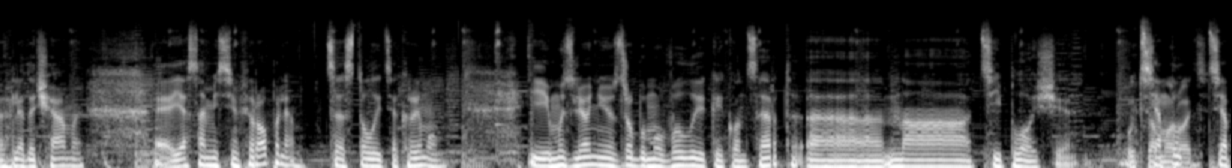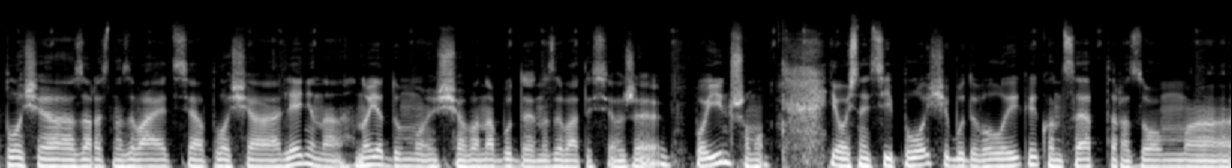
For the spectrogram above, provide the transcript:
глядачами. Е, Я сам із Сімферополя, це столиця Криму. І ми з Льонією зробимо великий концерт е, на цій площі. У Ця, цьому році. ця площа зараз називається площа Леніна. Ну я думаю, що вона буде називатися вже по-іншому. І ось на цій площі буде великий концерт разом е,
